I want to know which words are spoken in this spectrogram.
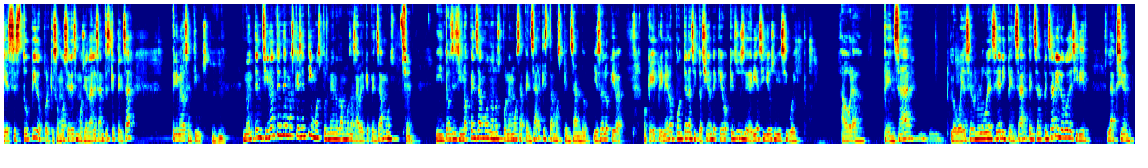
y es estúpido porque somos seres emocionales antes que pensar. Primero sentimos. Ujú. No enten- si no entendemos qué sentimos, pues menos vamos a saber qué pensamos. Sí. Y entonces, si no pensamos, no nos ponemos a pensar qué estamos pensando. Y eso es lo que iba. Ok, primero ponte en la situación de qué, qué sucedería si yo soy ese güey. Ahora, pensar, lo voy a hacer o no lo voy a hacer, y pensar, pensar, pensar, y luego decidir la acción.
